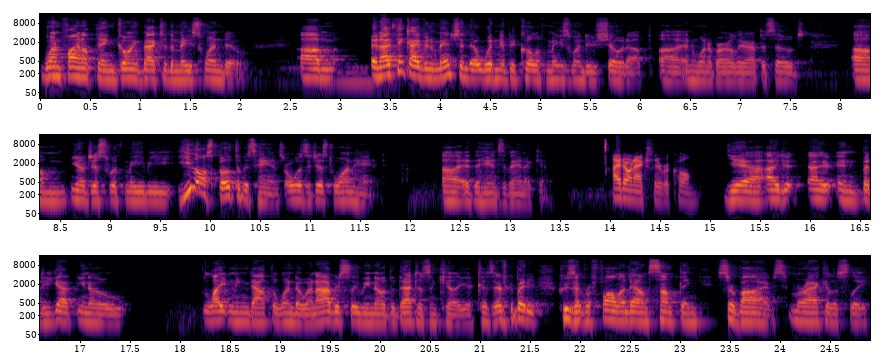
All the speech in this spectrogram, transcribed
one final thing, going back to the Mace Windu, um, and I think I even mentioned that wouldn't it be cool if Mace Windu showed up uh, in one of our earlier episodes? Um, you know, just with maybe he lost both of his hands, or was it just one hand uh, at the hands of Anakin? I don't actually recall. Yeah, I, I and but he got you know lightninged out the window, and obviously we know that that doesn't kill you because everybody who's ever fallen down something survives miraculously.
